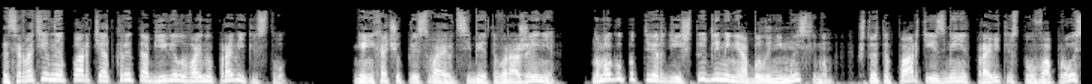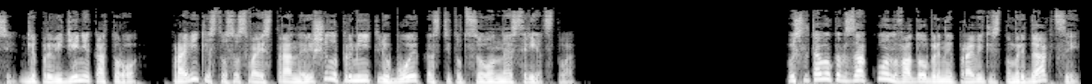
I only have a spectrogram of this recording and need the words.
консервативная партия открыто объявила войну правительству. Я не хочу присваивать себе это выражение, но могу подтвердить, что и для меня было немыслимым, что эта партия изменит правительству в вопросе, для проведения которого правительство со своей стороны решило применить любое конституционное средство. После того, как закон, в одобренный правительством редакции,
